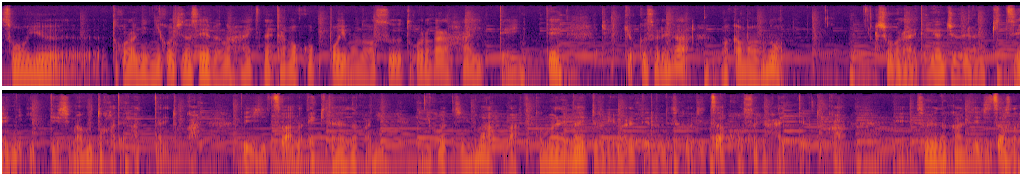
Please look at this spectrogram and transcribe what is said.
そういうところにニコチの成分が入ってないタバコっぽいものを吸うところから入っていって結局それが若者の将来的な従来の喫煙に行ってしまうとかであったりとか。で実はあの液体の中にニコチンはま含まれないというふうに言われてるんですけど実はこっそり入ってるとか、えー、そういうような感じで実はその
